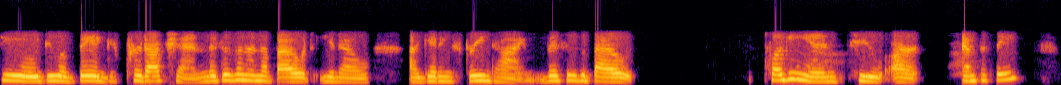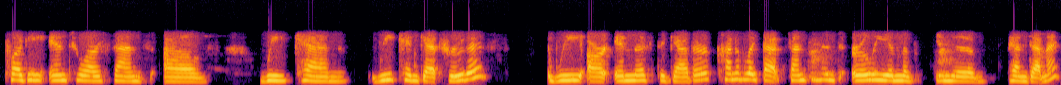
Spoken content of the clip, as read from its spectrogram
to do a big production. This isn't about, you know, uh, getting screen time. This is about plugging into our empathy, plugging into our sense of we can we can get through this. We are in this together, kind of like that sentiment early in the in the pandemic,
